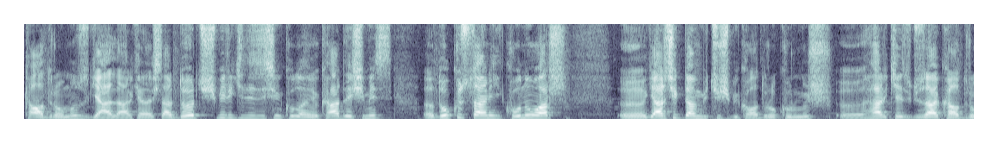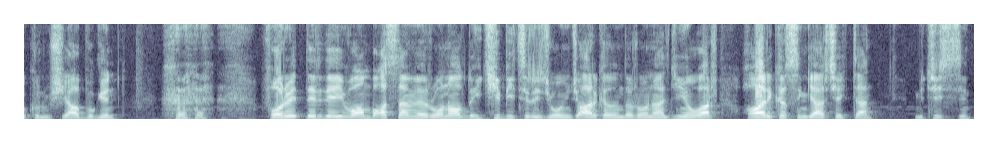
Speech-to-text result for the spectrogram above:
Kadromuz geldi arkadaşlar. 4-3-1-2 dizisini kullanıyor. Kardeşimiz 9 tane ikonu var. Ee, gerçekten müthiş bir kadro kurmuş. Ee, herkes güzel kadro kurmuş ya bugün. Forvetleri de iyi. Van Basten ve Ronaldo iki bitirici oyuncu. Arkalarında Ronaldinho var. Harikasın gerçekten. Müthişsin.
